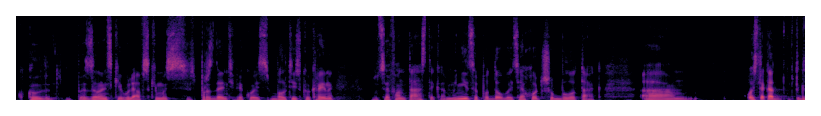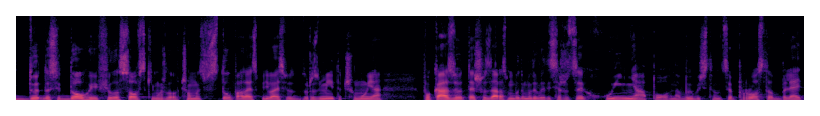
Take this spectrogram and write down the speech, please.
коли Зеленський гуляв з кимось з президентів якоїсь Балтійської країни. Ну, це фантастика. Мені це подобається. Я хочу, щоб було так. Ось така досить довгий філософський, можливо, в чомусь вступ, але я сподіваюся, ви розумієте, чому я показую те, що зараз ми будемо дивитися, що це хуйня повна. Вибачте, ну це просто, блядь,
